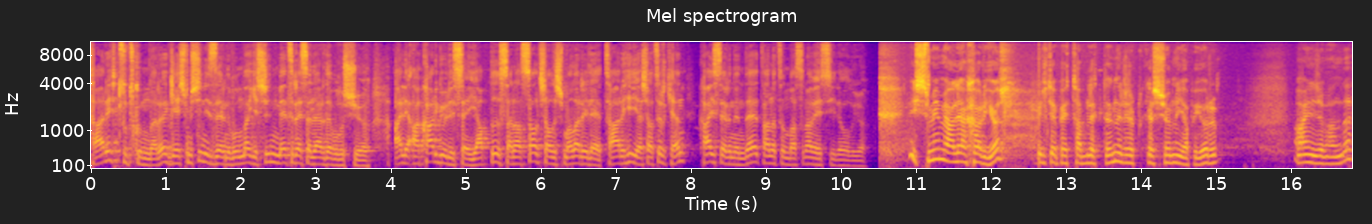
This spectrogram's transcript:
Tarih tutkunları geçmişin izlerini bulmak için medreselerde buluşuyor. Ali Akargöl ise yaptığı sanatsal çalışmalar ile tarihi yaşatırken Kayseri'nin de tanıtılmasına vesile oluyor. İsmim Ali Akargöl. Gültepe tabletlerinin replikasyonunu yapıyorum. Aynı zamanda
